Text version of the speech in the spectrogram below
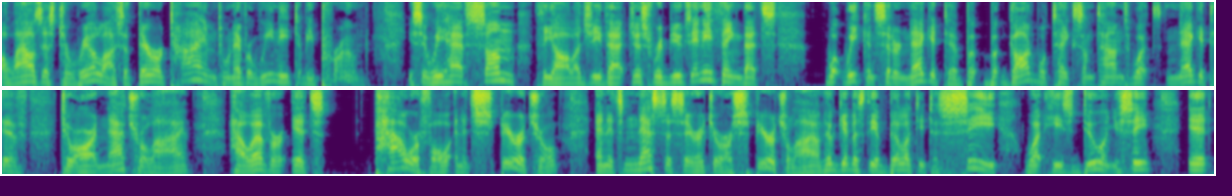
allows us to realize that there are times whenever we need to be pruned. You see, we have some theology that just rebukes anything that's what we consider negative, but, but God will take sometimes what's negative to our natural eye. However, it's powerful and it's spiritual and it's necessary to our spiritual eye and he'll give us the ability to see what he's doing. You see it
